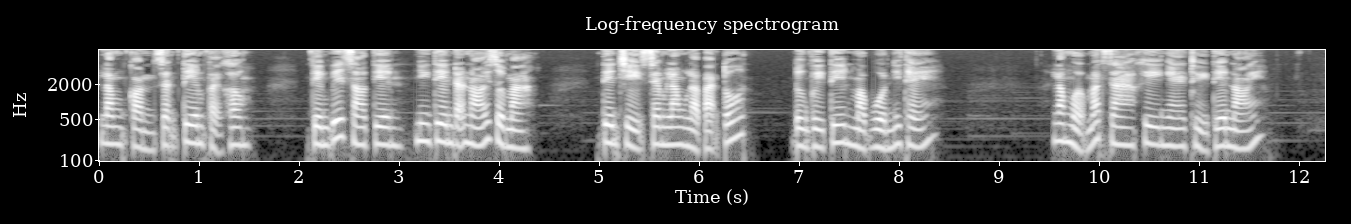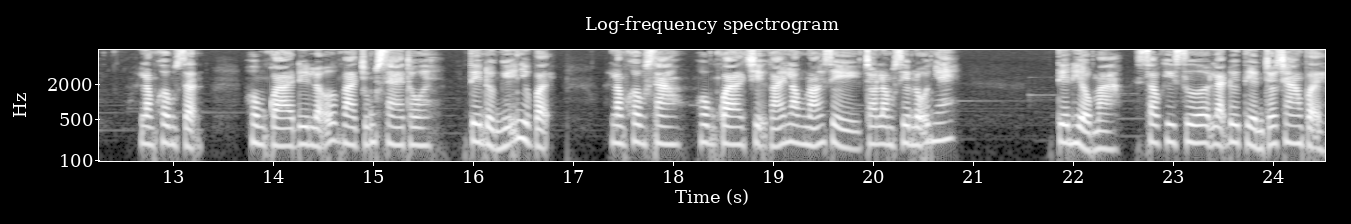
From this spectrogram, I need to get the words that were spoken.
Long còn giận Tiên phải không? Tiên biết do Tiên nhưng Tiên đã nói rồi mà. Tiên chỉ xem Long là bạn tốt. Đừng vì Tiên mà buồn như thế. Long mở mắt ra khi nghe Thủy Tiên nói. Long không giận. Hôm qua đi lỡ va trúng xe thôi. Tiên đừng nghĩ như vậy. Long không sao, hôm qua chị gái Long nói gì cho Long xin lỗi nhé. Tiên hiểu mà, sau khi xưa lại đưa tiền cho Trang vậy?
